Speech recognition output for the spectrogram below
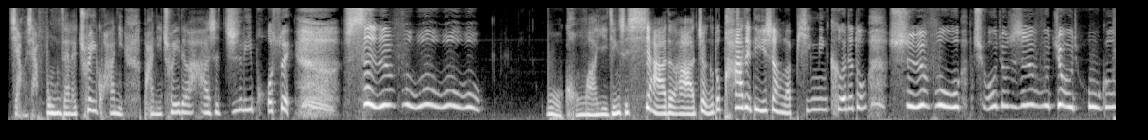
降下风灾来吹垮你，把你吹得啊是支离破碎。”师傅。悟空啊，已经是吓得啊，整个都趴在地上了，拼命磕着头：“师傅，求求师傅，救救悟空，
